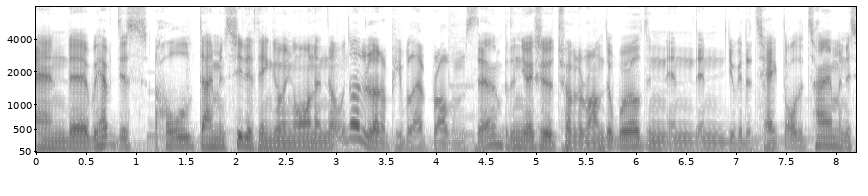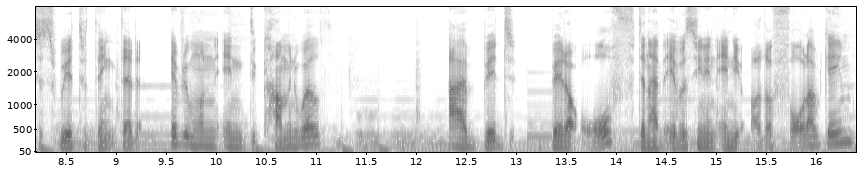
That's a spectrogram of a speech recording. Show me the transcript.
And uh, we have this whole Diamond City thing going on, and no, not a lot of people have problems there. But then you actually travel around the world, and, and, and you get attacked all the time, and it's just weird to think that everyone in the Commonwealth are a bit better off than I've ever seen in any other Fallout game.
